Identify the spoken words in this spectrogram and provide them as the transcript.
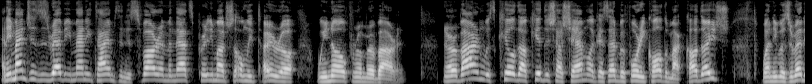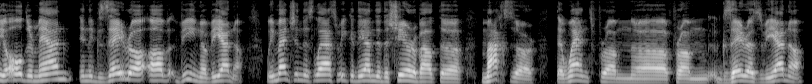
And he mentions his Rebbe many times in his Svarim, and that's pretty much the only Torah we know from Rabbaran. Now, Rabbaran was killed al Kiddush Hashem, like I said before, he called him HaKadosh, when he was already an older man in the Gzera of Vienna, Vienna. We mentioned this last week at the end of the shir about the Machzor that went from, uh, from Gzeras Vienna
